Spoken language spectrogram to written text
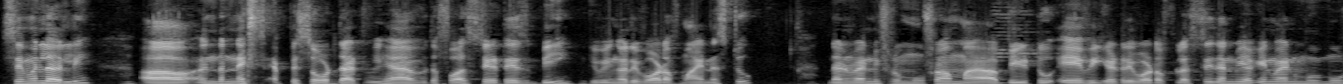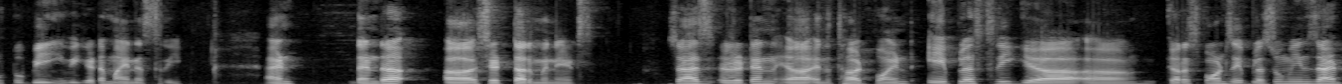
similarly uh, in the next episode that we have the first state is b giving a reward of minus 2 then when we move from uh, b to a we get a reward of plus 3 then we again when we move to b we get a minus 3 and then the uh, state terminates. So as written uh, in the third point a plus 3 uh, uh, corresponds a plus 2 means that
